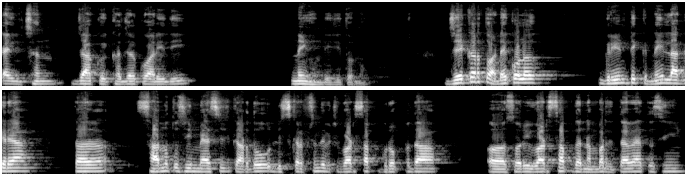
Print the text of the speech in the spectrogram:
ਟੈਨਸ਼ਨ ਜਾਂ ਕੋਈ ਖੱਜਲ ਖੁਆਰੀ ਦੀ ਨਹੀਂ ਹੁੰਦੀ ਜੀ ਤੁਹਾਨੂੰ। ਜੇਕਰ ਤੁਹਾਡੇ ਕੋਲ ਗ੍ਰੀਨ ਟਿਕ ਨਹੀਂ ਲੱਗ ਰਿਹਾ, ਤਾਂ ਸਾਨੂੰ ਤੁਸੀਂ ਮੈਸੇਜ ਕਰ ਦਿਓ। ਡਿਸਕ੍ਰਿਪਸ਼ਨ ਦੇ ਵਿੱਚ WhatsApp ਗਰੁੱਪ ਦਾ ਸੌਰੀ WhatsApp ਦਾ ਨੰਬਰ ਦਿੱਤਾ ਹੋਇਆ ਤੁਸੀਂ।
